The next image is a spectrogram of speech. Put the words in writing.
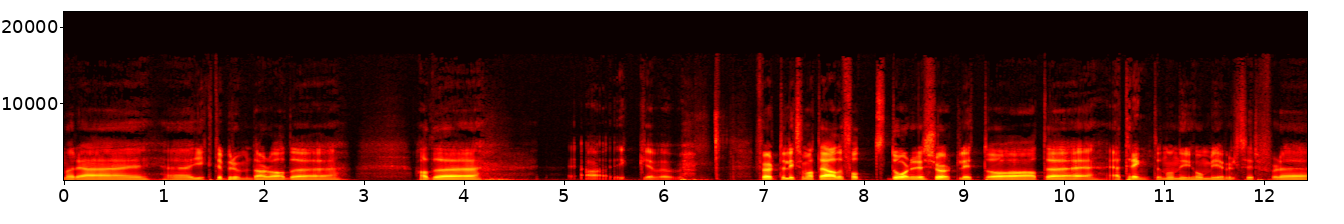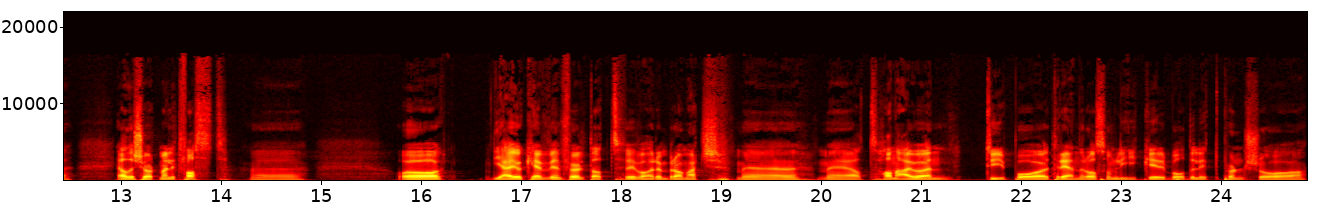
når jeg eh, gikk til Brumunddal og hadde hadde ja, ikke Følte liksom at jeg hadde fått dårligere sjøltillit, og at jeg, jeg, trengte noen nye omgivelser. For det, jeg hadde kjørt meg litt fast. Eh, og jeg og Kevin følte at vi var en bra match, med, med at han er jo en type og trener også som liker både litt punch og,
